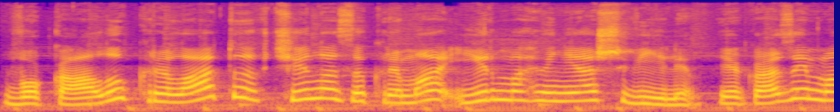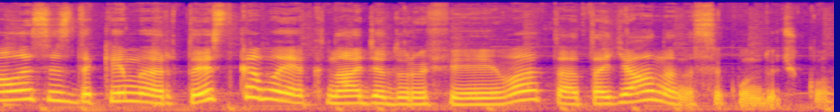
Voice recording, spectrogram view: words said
Вокалу крилату вчила зокрема Ірма Гвініашвілі, яка займалася з такими артистками, як Надя Дорофєєва та Таяна на секундочку.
